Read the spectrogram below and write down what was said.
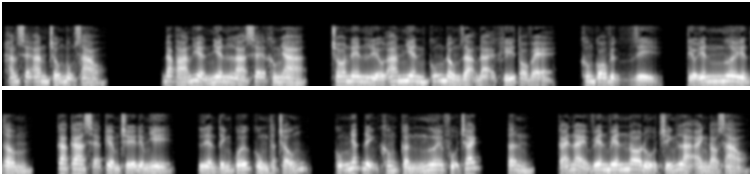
hắn sẽ ăn chống bụng sao? Đáp án hiển nhiên là sẽ không nha, cho nên liều an nhiên cũng đồng dạng đại khí tỏ vẻ, không có việc gì, tiểu yên ngươi yên tâm, ca ca sẽ kiểm chế điểm nhi, liền tính cuối cùng thật trống, cũng nhất định không cần ngươi phụ trách, ân, cái này viên viên no đủ chính là anh đào sao.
